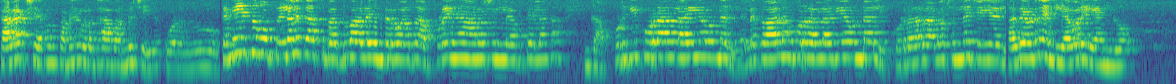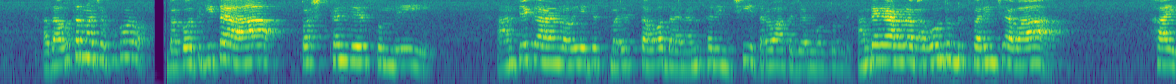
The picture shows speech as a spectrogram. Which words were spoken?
కాలక్షేపం సమయ వృధా పనులు చేయకూడదు. కనీసం పిల్లలు కాస్త పెద్దవాళ్ళు తర్వాత అప్పుడైనా ఆలోచన లేకపోతే ఎలాగా? ఇంకా అప్పటికి కుర్రాళ్ళలాగే ఉండాలి. ఎల్లకాలం కుర్రాళ్ళలాగే ఉండాలి. కుర్రాళ్ళ ఆలోచనలే చేయాలి. అదేమంటే నేను ఎవరు యంగ్? అది అవసరమా చెప్పుకోవడం? భగవద్గీత స్పష్టం చేస్తుంది. అంత్యకాలంలో ఏది స్మరిస్తావో దాన్ని అనుసరించి తర్వాత జన్మ ఉంటుంది. అంత్యకాలంలో భగవంతుడిని స్మరించావా? హాయ్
